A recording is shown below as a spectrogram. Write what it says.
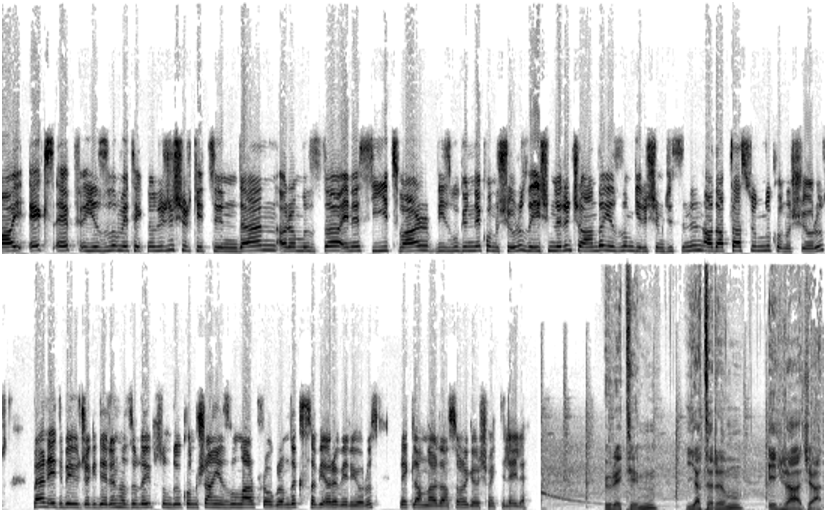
iX App yazılım ve teknoloji şirketinden aramızda Enes Yiğit var. Biz bugün ne konuşuyoruz? Değişimlerin çağında yazılım girişimcisinin adaptasyonunu konuşuyoruz. Ben Edibe Yüce Gider'in hazırlayıp sunduğu Konuşan Yazılımlar programında kısa bir ara veriyoruz. Reklamlardan sonra görüşmek dileğiyle. Üretim, yatırım, ihracat.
